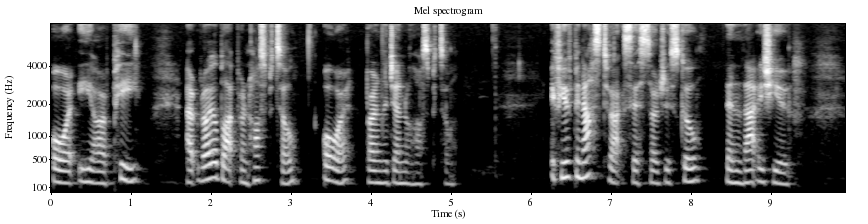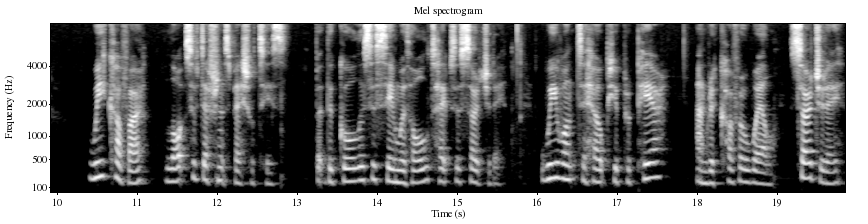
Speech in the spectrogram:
or ERP, at Royal Blackburn Hospital or Burnley General Hospital. If you've been asked to access surgery school, then that is you. We cover lots of different specialties, but the goal is the same with all types of surgery. We want to help you prepare and recover well. Surgery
